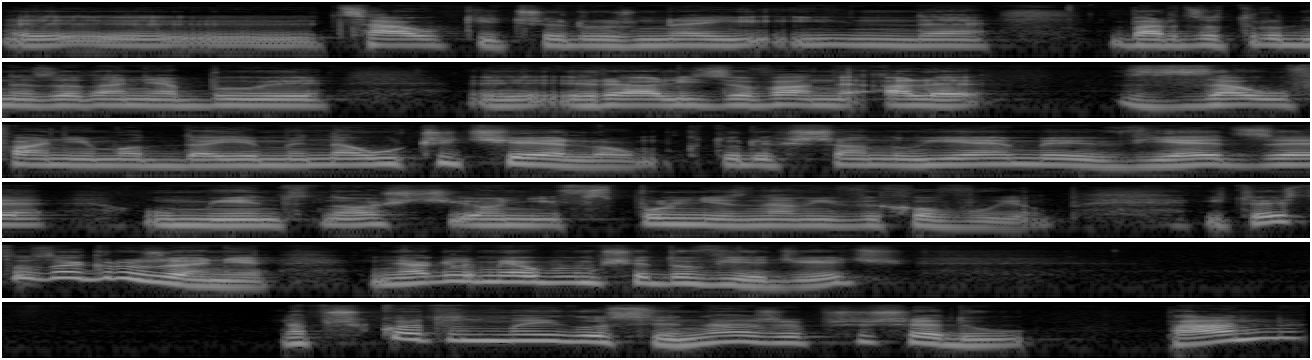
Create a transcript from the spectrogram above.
yy, całki czy różne inne bardzo trudne zadania były yy, realizowane, ale z zaufaniem oddajemy nauczycielom, których szanujemy, wiedzę, umiejętności, oni wspólnie z nami wychowują. I to jest to zagrożenie. I nagle miałbym się dowiedzieć, na przykład od mojego syna, że przyszedł pan,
